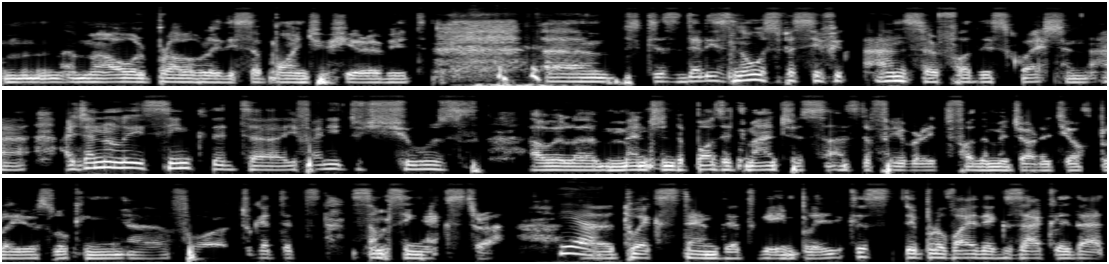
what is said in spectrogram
mm, I will probably disappoint you here a bit um, because there is no specific answer for this question. Uh, I generally think that uh, if I need to choose, I will uh, mention deposit matches as the favorite for the majority of players looking uh, for to get that something extra Yeah. to extend that gameplay because they provide exactly that.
